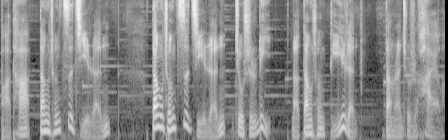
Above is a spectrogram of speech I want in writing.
把他当成自己人，当成自己人就是利，那当成敌人，当然就是害了。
